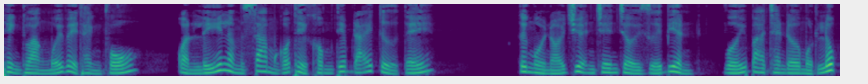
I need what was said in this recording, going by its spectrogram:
thỉnh thoảng mới về thành phố, quản lý làm sao mà có thể không tiếp đãi tử tế. Tôi ngồi nói chuyện trên trời dưới biển với bartender một lúc,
